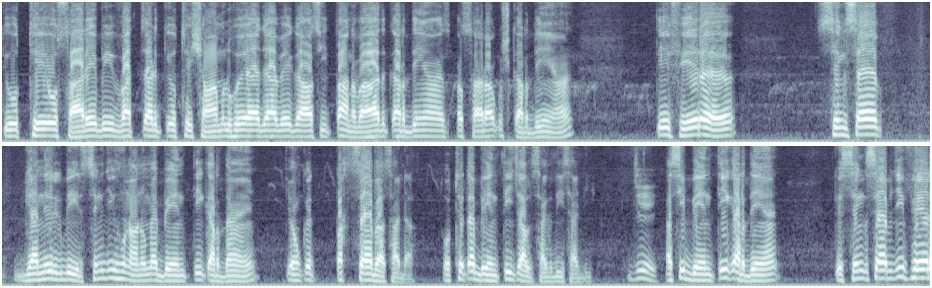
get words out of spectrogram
ਤੇ ਉੱਥੇ ਉਹ ਸਾਰੇ ਵੀ ਵੱਧ ਚੜ ਕੇ ਉੱਥੇ ਸ਼ਾਮਲ ਹੋਇਆ ਜਾਵੇਗਾ। ਅਸੀਂ ਧੰਨਵਾਦ ਕਰਦੇ ਹਾਂ ਅ- ਸਾਰਾ ਕੁਝ ਕਰਦੇ ਹਾਂ। ਤੇ ਫਿਰ ਸਿੰਘ ਸਾਹਿਬ ਗਿਆਨੀ ਰਘਬੀਰ ਸਿੰਘ ਜੀ ਹੁਣਾਂ ਨੂੰ ਮੈਂ ਬੇਨਤੀ ਕਰਦਾ ਹਾਂ ਕਿਉਂਕਿ ਤਖਤ ਸਾਹਿਬ ਆ ਸਾਡਾ। ਉੱਥੇ ਤਾਂ ਬੇਨਤੀ ਚੱਲ ਸਕਦੀ ਸਾਡੀ। ਜੀ। ਅਸੀਂ ਬੇਨਤੀ ਕਰਦੇ ਹਾਂ ਕਿ ਸਿੰਘ ਸਾਹਿਬ ਜੀ ਫਿਰ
